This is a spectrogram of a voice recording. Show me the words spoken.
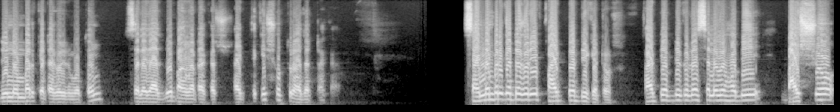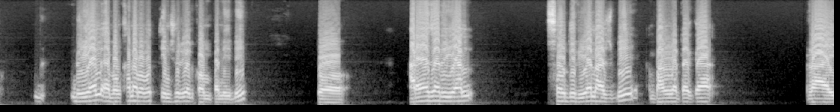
দুই নম্বর ক্যাটাগরির মতন স্যালারি আসবে বাংলা টাকা ষাট থেকে সত্তর হাজার টাকা। চার number category five fabricator five fabricator salary হবে বাইশশো রিয়াল এবং খানা বাবদ তিনশো রিয়াল কোম্পানি দিবে। তো আড়াই হাজার রিয়াল সৌদি রিয়াল আসবে, বাংলা টাকা প্রায়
